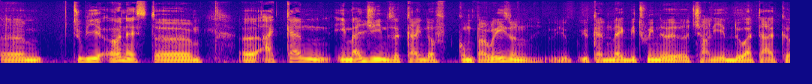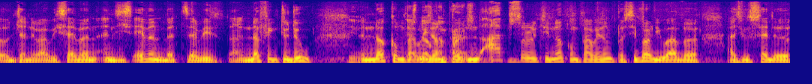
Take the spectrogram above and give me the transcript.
Um, to be honest, uh, uh, I can imagine the kind of comparison you, you can make between the Charlie Hebdo attack on January 7 and this event, but there is uh, nothing to do. Yeah. No comparison, no comparison. absolutely no comparison possible. You have, as you said, a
